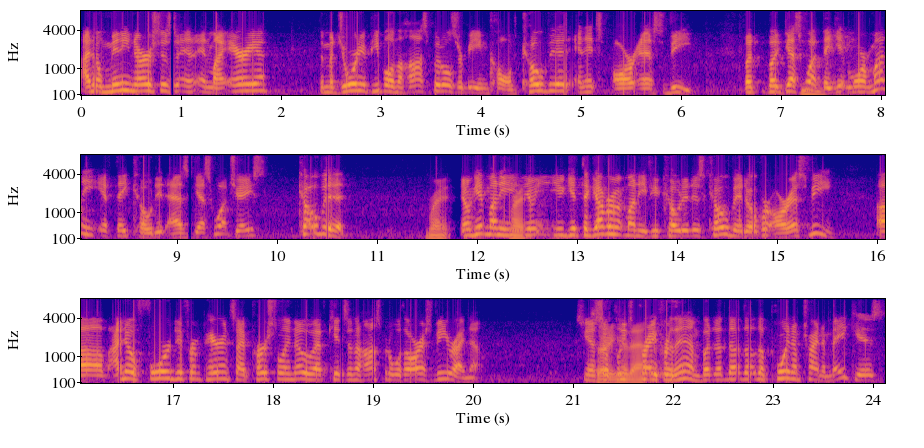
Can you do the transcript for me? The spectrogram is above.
I know many nurses in, in my area. The majority of people in the hospitals are being called COVID, and it's RSV. But but guess what? They get more money if they code it as guess what, Chase? COVID. Right. You don't get money. Right. You, you get the government money if you code it as COVID over RSV. Um, I know four different parents I personally know who have kids in the hospital with RSV right now. So, you know, so Sorry please pray for them. But the, the, the point I'm trying to make is,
